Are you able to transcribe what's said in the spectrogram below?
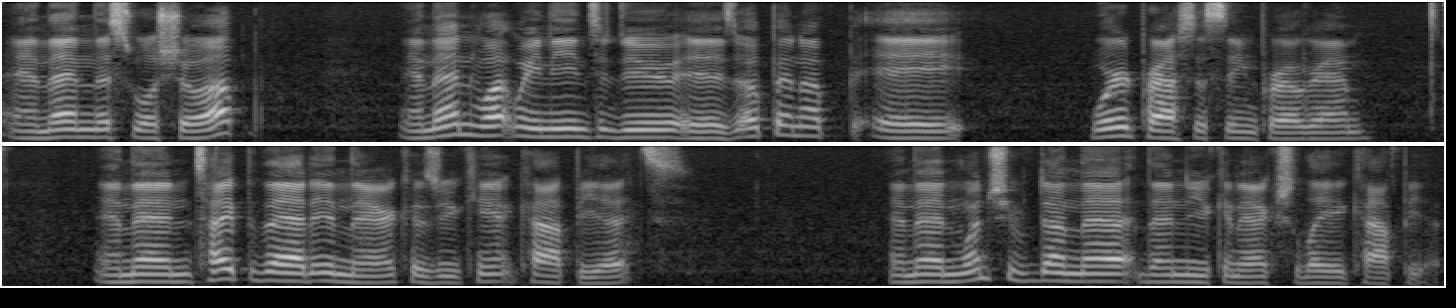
And then this will show up. And then what we need to do is open up a word processing program and then type that in there because you can't copy it. And then once you've done that, then you can actually copy it.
